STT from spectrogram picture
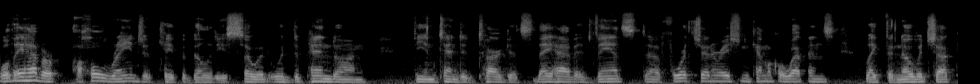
Well, they have a, a whole range of capabilities, so it would depend on the intended targets. They have advanced uh, fourth generation chemical weapons like the Novichok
